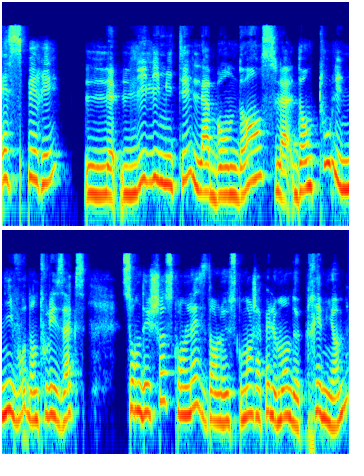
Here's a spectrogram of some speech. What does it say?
espéré l'illimité, l'abondance, la- dans tous les niveaux, dans tous les axes, sont des choses qu'on laisse dans le, ce que moi j'appelle le monde premium,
